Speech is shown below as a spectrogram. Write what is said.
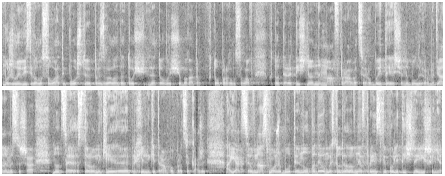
можливість голосувати поштою призвело до того, що- багато хто проголосував, хто теоретично не мав права це робити, ще не були громадянами США. Ну це сторонники, е, прихильники Трампа про це кажуть. А як це в нас може бути? Ну подивимось, тут головне в принципі політичне рішення,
